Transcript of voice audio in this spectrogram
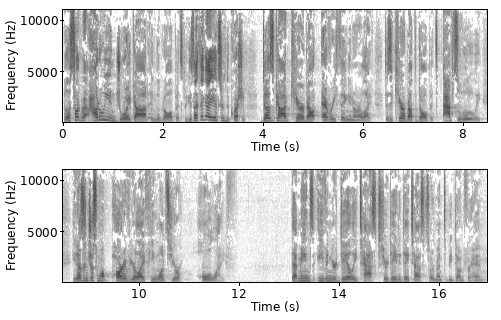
Now let's talk about how do we enjoy God in the dull bits? Because I think I answered the question Does God care about everything in our life? Does He care about the dull bits? Absolutely. He doesn't just want part of your life, He wants your whole life. That means even your daily tasks, your day to day tasks, are meant to be done for Him.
